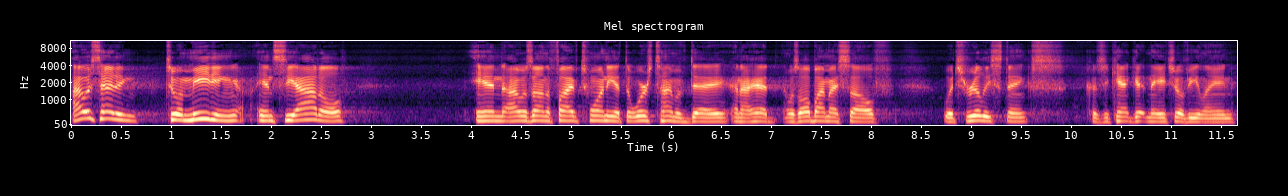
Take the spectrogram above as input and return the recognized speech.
I was heading to a meeting in Seattle and I was on the 520 at the worst time of day and I had I was all by myself, which really stinks because you can't get in the HOV lane.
